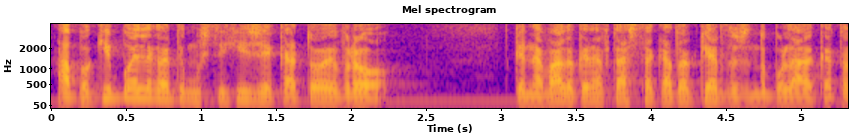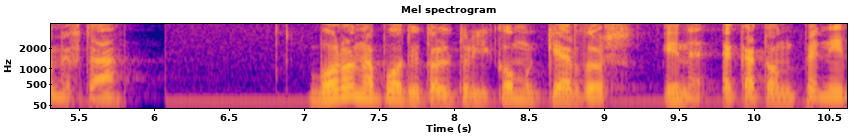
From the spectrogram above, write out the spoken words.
Από εκεί που έλεγα ότι μου στοιχίζει 100 ευρώ και να βάλω και ένα 7% κέρδος να το πουλάω 107, μπορώ να πω ότι το λειτουργικό μου κέρδος είναι 150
